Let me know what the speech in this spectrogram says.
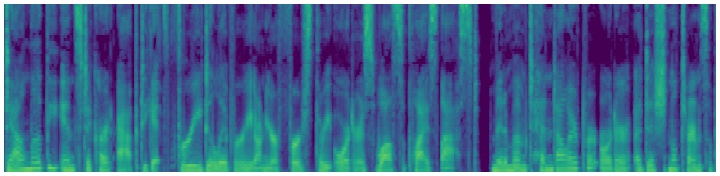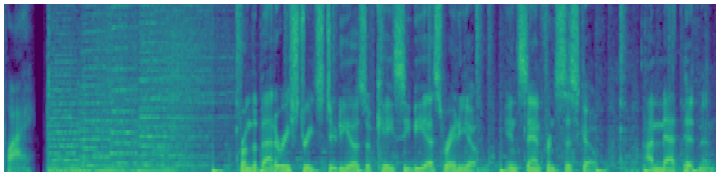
Download the Instacart app to get free delivery on your first three orders while supplies last. Minimum $10 per order, additional term supply. From the Battery Street studios of KCBS Radio in San Francisco, I'm Matt Pittman,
